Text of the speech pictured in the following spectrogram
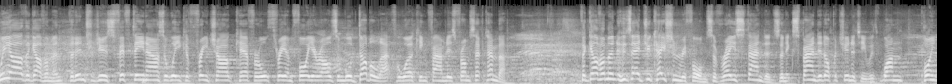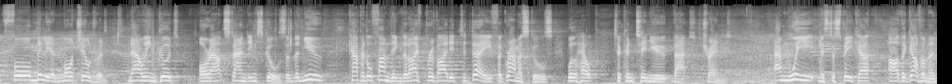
We are the government that introduced 15 hours a week of free childcare for all three and four year olds and will double that for working families from September. The government whose education reforms have raised standards and expanded opportunity with 1.4 million more children now in good or outstanding schools. And the new capital funding that I've provided today for grammar schools will help to continue that trend. And we, Mr. Speaker, are the government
